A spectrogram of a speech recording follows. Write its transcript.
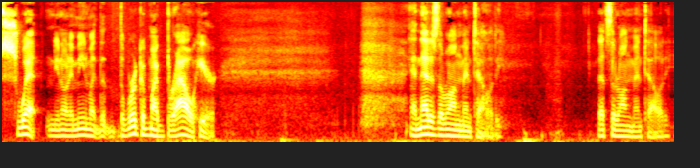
sweat, you know what I mean? My, the, the work of my brow here. And that is the wrong mentality. That's the wrong mentality.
